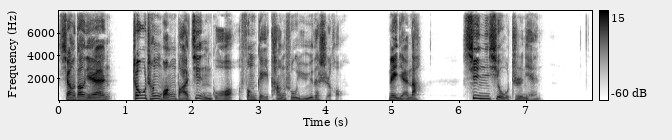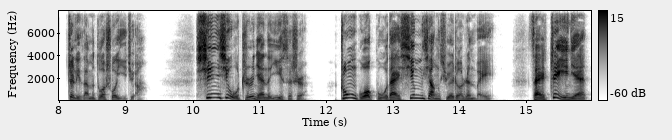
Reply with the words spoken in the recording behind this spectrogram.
想当年，周成王把晋国封给唐叔虞的时候，那年呢，新秀值年。这里咱们多说一句啊，新秀值年的意思是，中国古代星象学者认为，在这一年。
